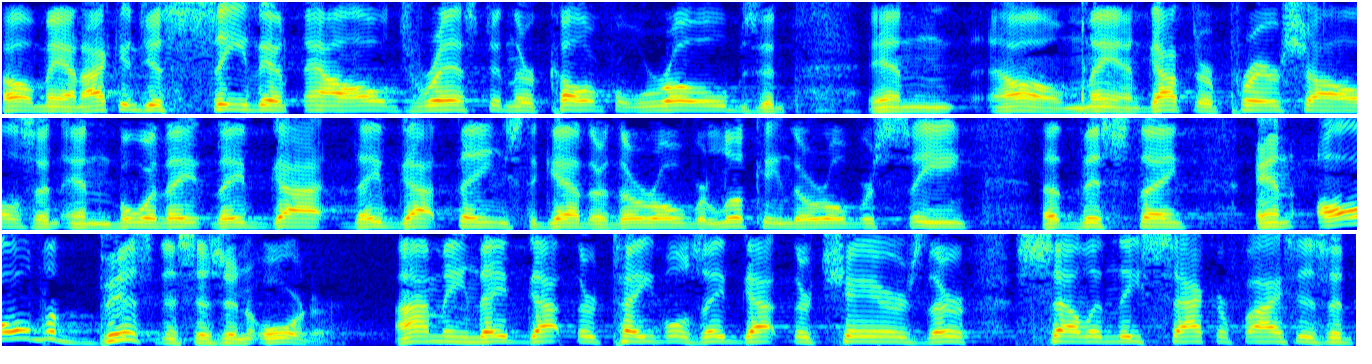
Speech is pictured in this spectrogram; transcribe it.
Oh man, I can just see them now all dressed in their colorful robes and, and oh man, got their prayer shawls and, and boy, they, they've got, they've got things together. They're overlooking, they're overseeing uh, this thing and all the business is in order. I mean, they've got their tables, they've got their chairs, they're selling these sacrifices and,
